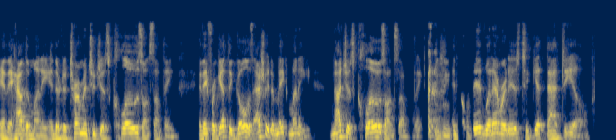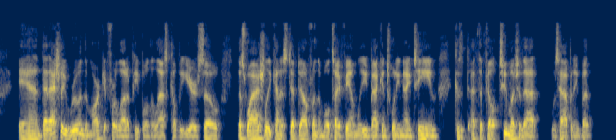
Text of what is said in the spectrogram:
and they have the money and they're determined to just close on something and they forget the goal is actually to make money, not just close on something mm-hmm. and bid whatever it is to get that deal. And that actually ruined the market for a lot of people the last couple of years. So that's why I actually kind of stepped out from the multifamily back in 2019 because I felt too much of that was happening. But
